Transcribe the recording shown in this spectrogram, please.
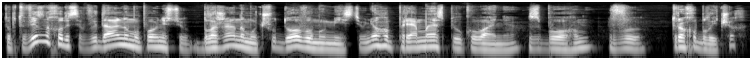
Тобто він знаходиться в ідеальному, повністю блаженному, чудовому місці. У нього пряме спілкування з Богом в трьох обличчях.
